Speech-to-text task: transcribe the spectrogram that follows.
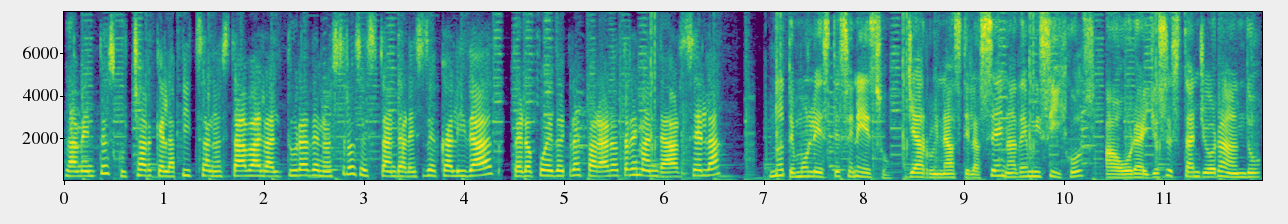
lamento escuchar que la pizza no estaba a la altura de nuestros estándares de calidad, pero puedo preparar otra y mandársela. No te molestes en eso. Ya arruinaste la cena de mis hijos. Ahora ellos están llorando.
